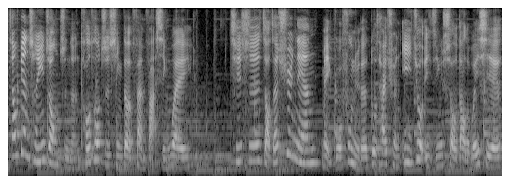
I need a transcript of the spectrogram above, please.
将变成一种只能偷偷执行的犯法行为。其实早在去年，美国妇女的堕胎权益就已经受到了威胁。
